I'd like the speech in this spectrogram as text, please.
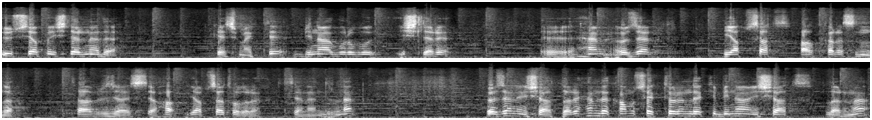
üst yapı işlerine de geçmekti. Bina grubu işleri e, hem özel yapsat halk arasında tabiri caizse yapsat olarak nitelendirilen özel inşaatları hem de kamu sektöründeki bina inşaatlarına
